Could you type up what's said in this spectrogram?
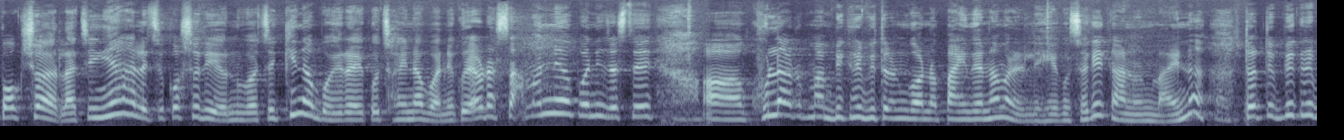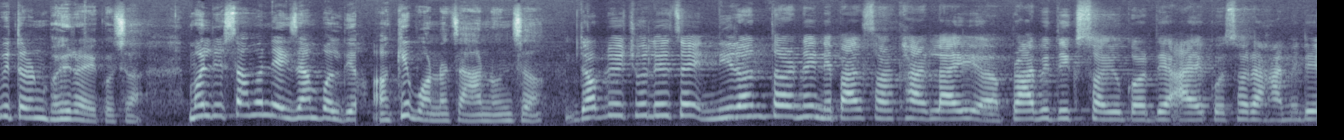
पक्षहरूलाई चाहिँ यहाँले चाहिँ कसरी चाहिँ किन भइरहेको छैन भन्ने कुरा एउटा सामान्य पनि जस्तै खुल्ला रूपमा बिक्री वितरण गर्न पाइँदैन भनेर लेखेको छ कि कानुनमा होइन? तर त्यो बिक्री वितरण भइरहेको छ। मैले सामान्य इक्जाम्पल दिएँ के भन्न चाहनुहुन्छ? डब्लुएचओले चाहिँ निरन्तर नै नेपाल सरकारलाई प्राविधिक सहयोग गर्दै आएको छ र हामीले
